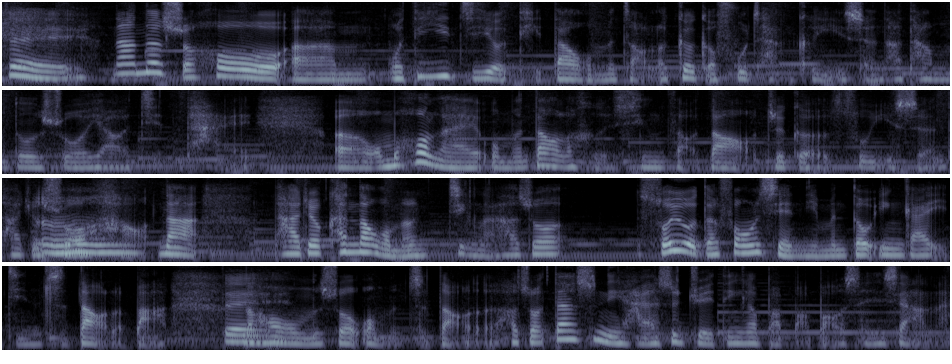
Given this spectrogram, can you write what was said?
对那那时候，嗯，我第一集有提到，我们找了各个妇产科医生，他他们都说要减胎。呃，我们后来我们到了核心找到这个苏医生，他就说、嗯好，那他就看到我们进来，他说所有的风险你们都应该已经知道了吧？对，然后我们说我们知道了。他说，但是你还是决定要把宝宝生下来。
